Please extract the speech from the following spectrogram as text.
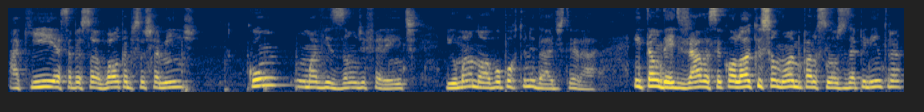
Aqui, essa pessoa volta para os seus caminhos com uma visão diferente e uma nova oportunidade terá. Então, desde já, você coloque o seu nome para o Senhor José Pilintra,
